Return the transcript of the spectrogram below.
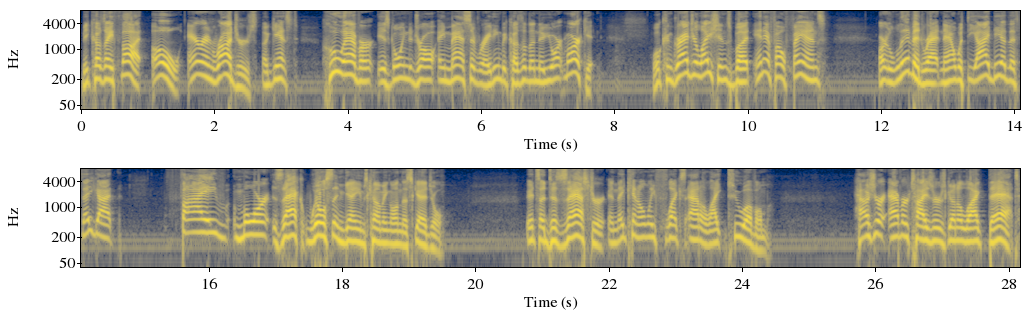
because they thought, oh, Aaron Rodgers against whoever is going to draw a massive rating because of the New York market. Well, congratulations, but NFL fans are livid right now with the idea that they got five more Zach Wilson games coming on the schedule. It's a disaster, and they can only flex out of like two of them. How's your advertisers going to like that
